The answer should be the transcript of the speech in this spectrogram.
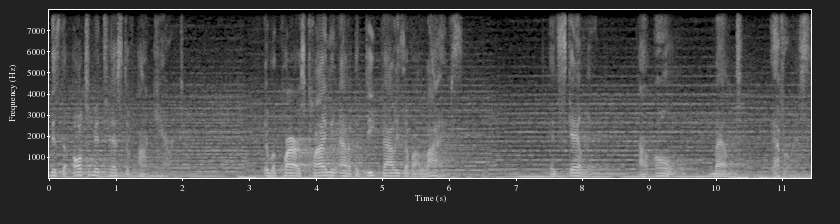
It is the ultimate test of our character. It requires climbing out of the deep valleys of our lives and scaling our own Mount Everest.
